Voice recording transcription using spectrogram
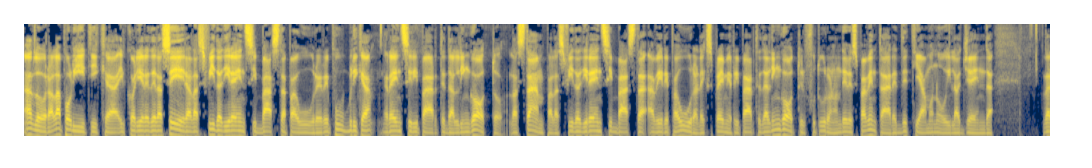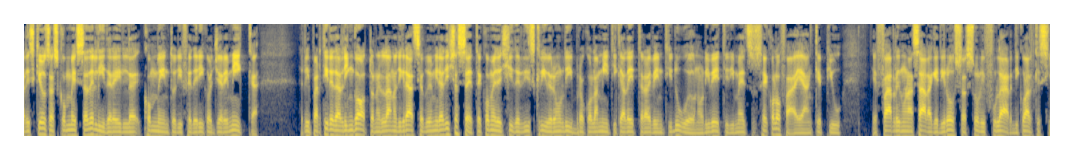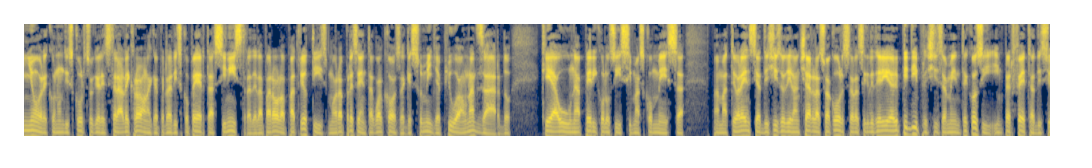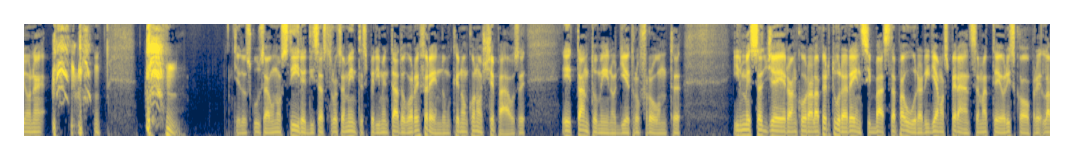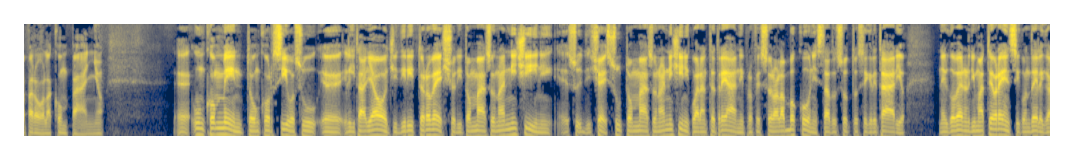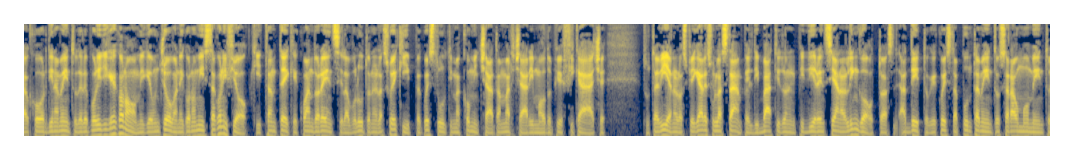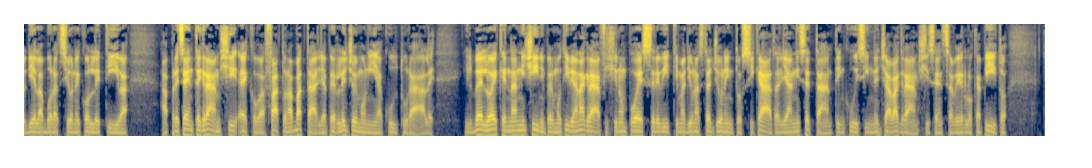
Allora, la politica, il Corriere della Sera, la sfida di Renzi, basta paure. Repubblica, Renzi riparte dal lingotto. La stampa, la sfida di Renzi, basta avere paura. L'ex premier riparte dal lingotto, il futuro non deve spaventare, dettiamo noi l'agenda. La rischiosa scommessa del leader è il commento di Federico Geremicca. Ripartire dal lingotto nell'anno di grazia 2017 è come decidere di scrivere un libro con la mitica lettera 22, un Olivetti di mezzo secolo fa e anche più e farlo in una sala che di rosso ha solo il foulard di qualche signore con un discorso che resterà alle cronache per la riscoperta a sinistra della parola patriottismo rappresenta qualcosa che somiglia più a un azzardo che a una pericolosissima scommessa. Ma Matteo Renzi ha deciso di lanciare la sua corsa alla segreteria del PD precisamente così, in perfetta adesione chiedo scusa, a uno stile disastrosamente sperimentato col referendum che non conosce pause e tantomeno dietro front. Il messaggero, ancora all'apertura, Renzi basta paura, ridiamo speranza, Matteo riscopre la parola compagno. Eh, un commento, un corsivo su eh, l'Italia Oggi, diritto e rovescio di Tommaso Nannicini, eh, su, cioè su Tommaso Nannicini, 43 anni, professore alla Bocconi, è stato sottosegretario nel governo di Matteo Renzi con delega al coordinamento delle politiche economiche, un giovane economista con i fiocchi, tant'è che quando Renzi l'ha voluto nella sua equipe, quest'ultima ha cominciato a marciare in modo più efficace. Tuttavia, nello spiegare sulla stampa il dibattito nel PD renziano a Lingotto, ha detto che questo appuntamento sarà un momento di elaborazione collettiva. A presente Gramsci, ecco, va fatta una battaglia per l'egemonia culturale. Il bello è che Nannicini, per motivi anagrafici, non può essere vittima di una stagione intossicata, gli anni 70, in cui si inneggiava Gramsci senza averlo capito.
